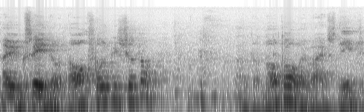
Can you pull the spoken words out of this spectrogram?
habe ich gesehen, der Nachfolger ist schon da. Oder noch da, ich weiß nicht.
